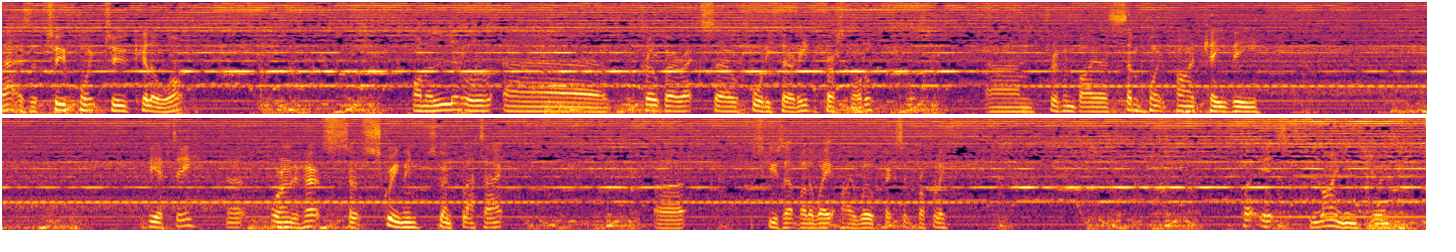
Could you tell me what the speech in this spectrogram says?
that is a 2.2 kilowatt on a little uh, ProVer XL 4030, the first model, um, driven by a 7.5 kV VFD, uh, 400 hertz, so it's screaming, it's going flat out. Uh, excuse that by the way, I will fix it properly. But it's blinding through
